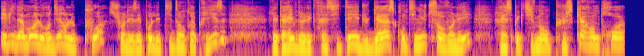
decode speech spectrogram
évidemment alourdir le poids sur les épaules des petites entreprises. Les tarifs de l'électricité et du gaz continuent de s'envoler, respectivement plus 43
